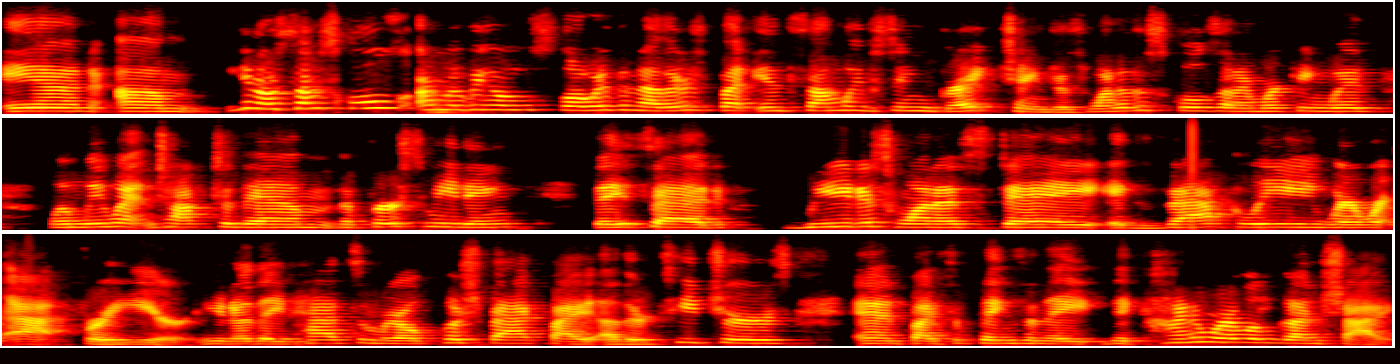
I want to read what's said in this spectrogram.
And, um, you know, some schools are moving a little slower than others, but in some we've seen great changes. One of the schools that I'm working with, when we went and talked to them the first meeting, they said, we just want to stay exactly where we're at for a year. You know, they'd had some real pushback by other teachers and by some things, and they they kind of were a little gun shy.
